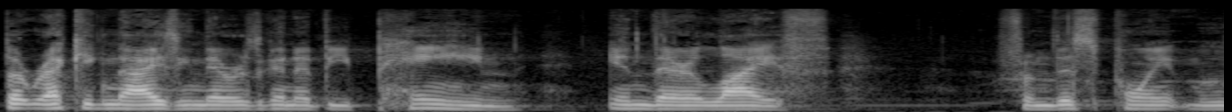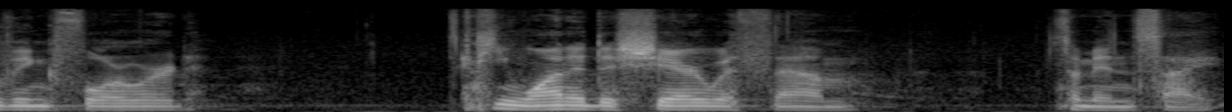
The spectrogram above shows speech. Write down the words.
but recognizing there was going to be pain in their life from this point moving forward. And he wanted to share with them some insight.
